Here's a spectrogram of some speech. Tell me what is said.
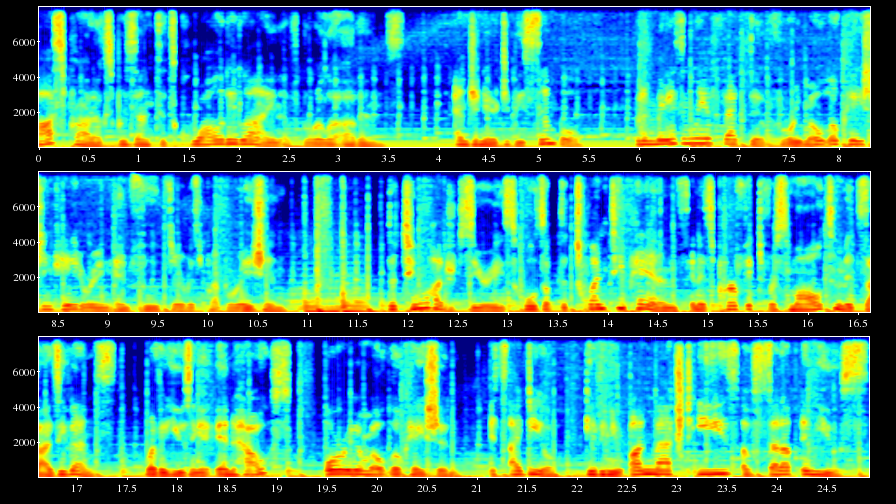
Boss Products presents its quality line of Gorilla ovens, engineered to be simple but amazingly effective for remote location catering and food service preparation. The 200 series holds up to 20 pans and is perfect for small to mid-size events, whether using it in-house or a remote location. It's ideal, giving you unmatched ease of setup and use,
